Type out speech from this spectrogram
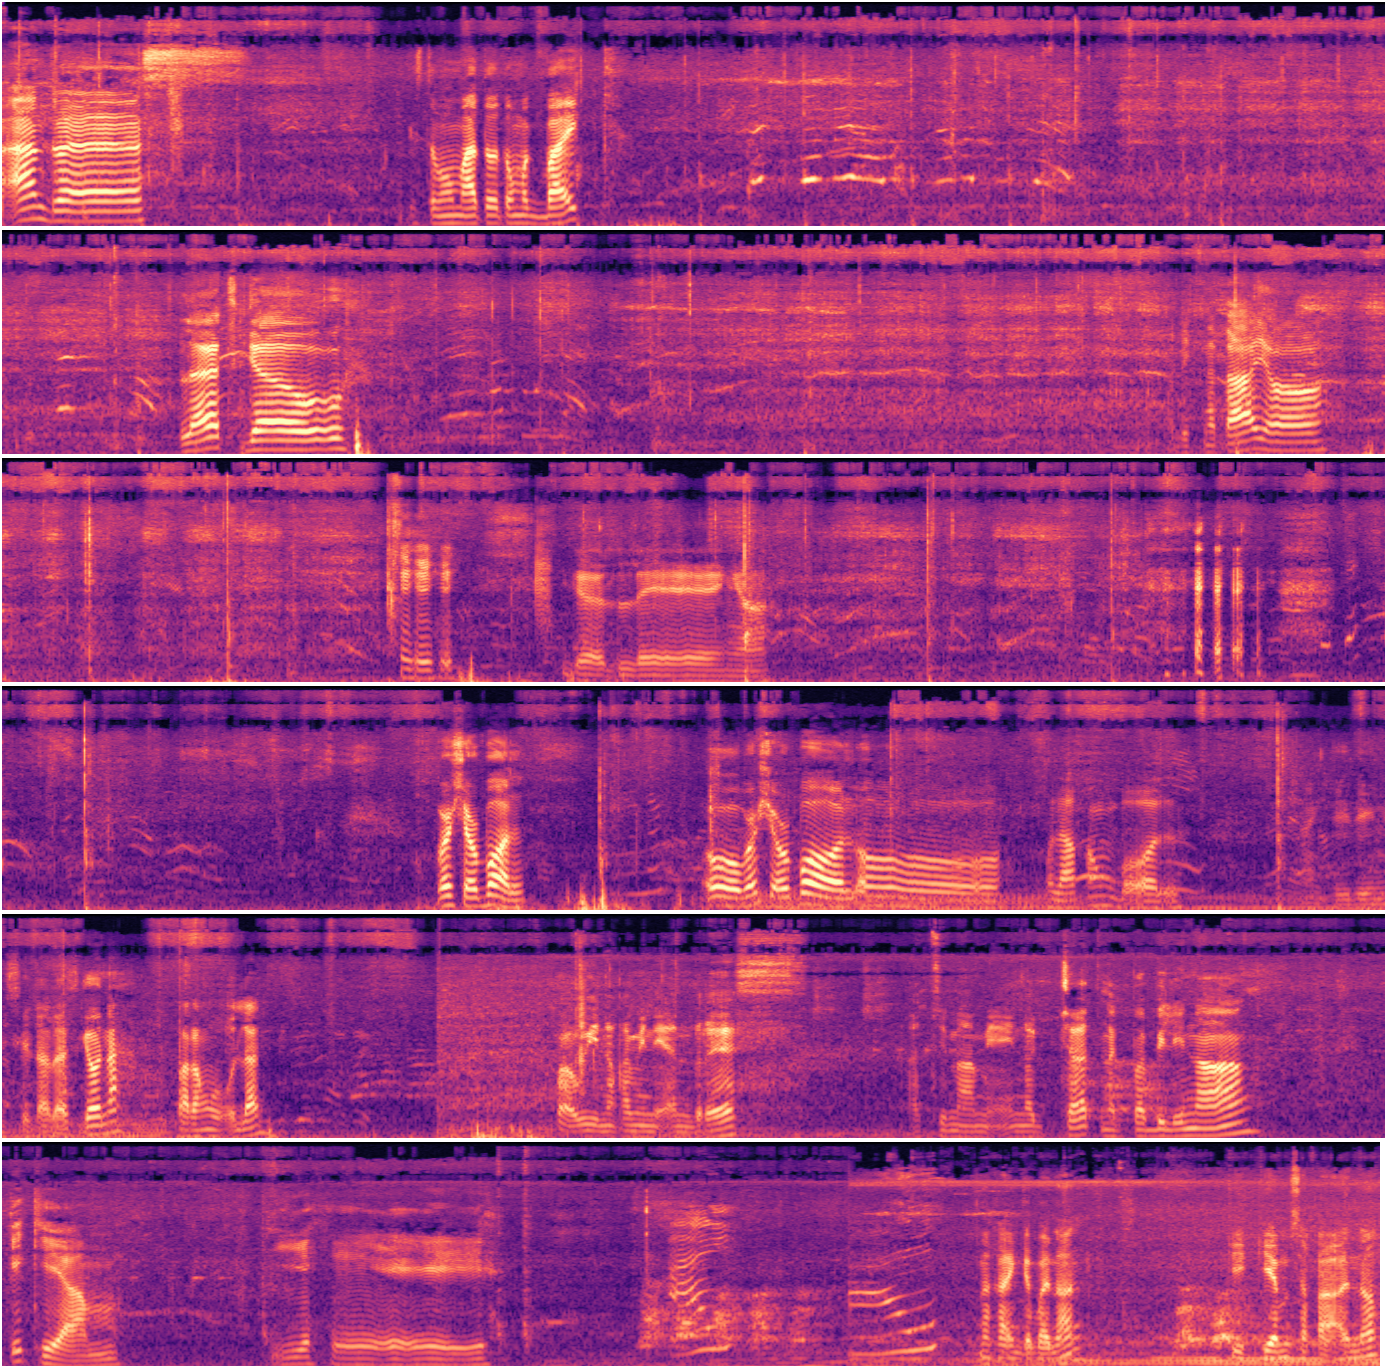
Andres. Gusto mo matutong magbike? Let's go. Balik na tayo. Galing ah. Where's your ball? Oh, where's your ball? Oh, wala kang ball. Nagdidinis sila. Let's go na. Parang uulan. Pauwi na kami ni Andres. At si Mami ay nag-chat. Nagpabili ng kikiam. Yehey! Nakain ka ba nun? Kikiam saka ano?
